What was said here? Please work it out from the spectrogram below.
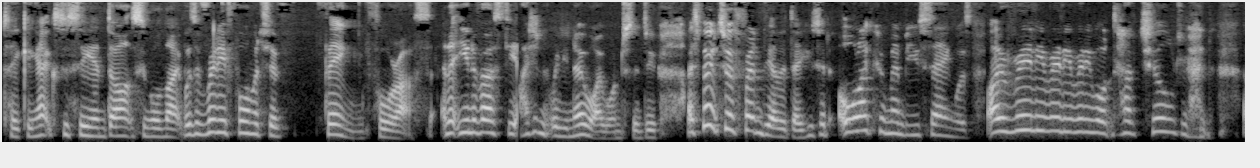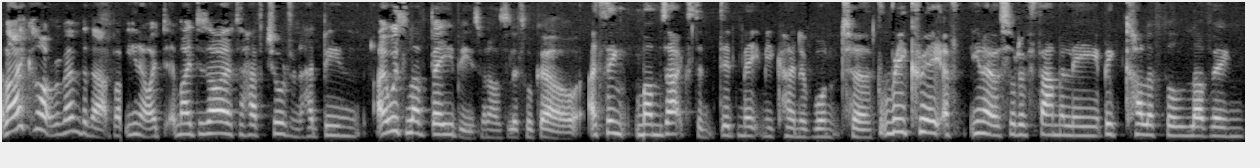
taking ecstasy and dancing all night was a really formative thing for us. And at university, I didn't really know what I wanted to do. I spoke to a friend the other day who said, All I can remember you saying was, I really, really, really want to have children. And I can't remember that. But, you know, I, my desire to have children had been, I always loved babies when I was a little girl. I think mum's accident did make me kind of want to recreate a, you know, a sort of family, big, colourful, loving,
